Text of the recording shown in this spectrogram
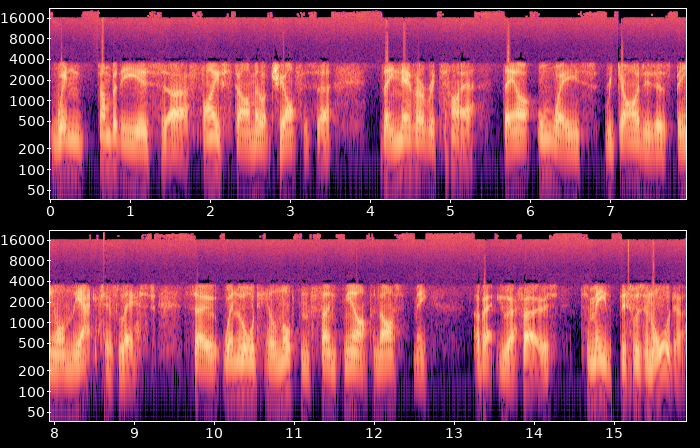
when somebody is a five star military officer, they never retire. They are always regarded as being on the active list. So when Lord Hill Norton phoned me up and asked me about UFOs, to me, this was an order.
